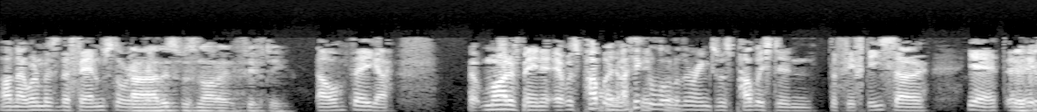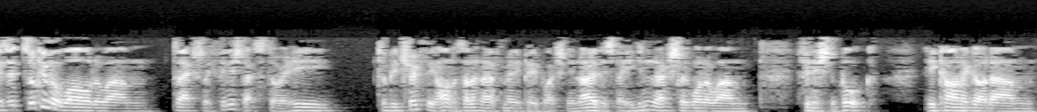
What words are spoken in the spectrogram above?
I don't know, when was the Phantom story Uh, written? this was 1950. Oh, there you go. It might have been, it was published, Oh, I think The it's- Lord of the Rings was published in the 50s, so, yeah. it- Yeah, it- because it took him a while to um to actually finish that story. He, to be truthfully honest, I don't know if many people actually know this, but he didn't actually want to um finish the book. He kind of got um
